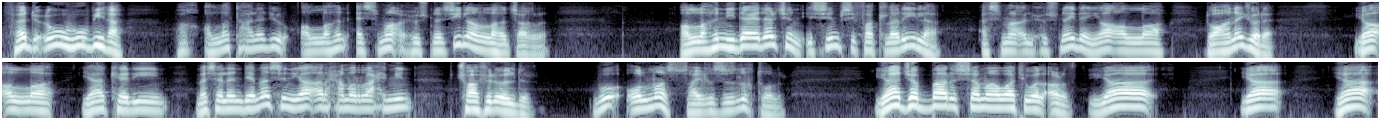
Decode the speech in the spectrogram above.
Fed'uhu biha. Bak Allah Teala diyor Allah'ın esma-ı hüsnesiyle Allah'ı çağırın. Allah'ı nida ederken isim sıfatlarıyla esma-ül hüsneyle ya Allah duana göre ya Allah ya Kerim mesela demezsin ya Erhamer Rahimin kafir öldür. Bu olmaz saygısızlık da olur. Ya cebbar semavati vel ard. Ya ya ya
